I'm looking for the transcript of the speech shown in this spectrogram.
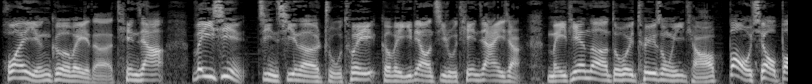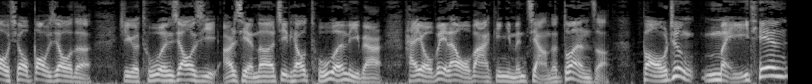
欢迎各位的添加。微信近期呢主推，各位一定要记住添加一下。每天呢都会推送一条爆笑、爆笑、爆笑的这个图文消息，而且呢这条图文里边还有未来欧巴给你们讲的段子，保证每天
